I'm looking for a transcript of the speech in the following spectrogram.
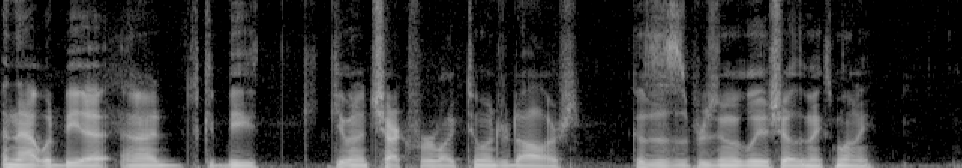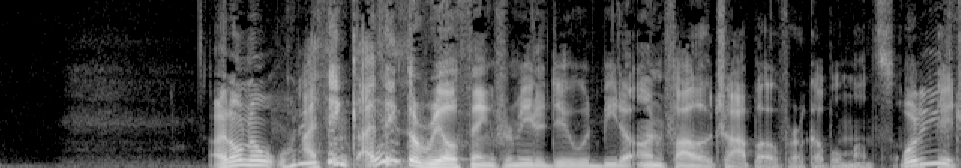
and that would be it, and I'd be given a check for like two hundred dollars because this is presumably a show that makes money. I don't know. What do you I think I think the real thing for me to do would be to unfollow Chapo for a couple months What on do you think-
